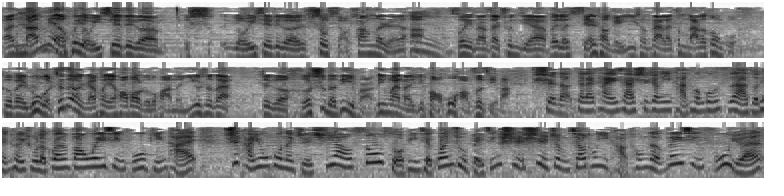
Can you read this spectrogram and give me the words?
啊，难免会有一些这个是有一些这个受小伤的人哈。所以呢，在春节为了减少给医生带来这么大的痛苦，各位如果真的要燃放烟花爆竹的话呢，一个是在这个合适的地方，另外呢也保护好自己吧。是的，再来看一下市政一卡通公司啊，昨天推出了官方微信服务平台，持卡用户呢只需要搜索并且关注北京市市政交通一卡通的微信服务员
